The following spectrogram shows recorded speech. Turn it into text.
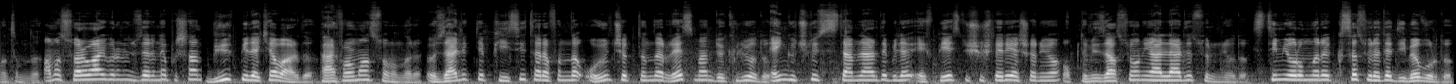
anlatımdı. Ama Survivor'ın üzerine yapışan büyük bir leke vardı. Performans sorunları. Özellikle PC tarafında oyun çıktığında resmen dökülüyordu. En güçlü sistemlerde bile FPS düşüşleri yaşanıyor, optimizasyon yerlerde sürünüyordu. Steam yorumları kısa sürede dibe vurdu.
